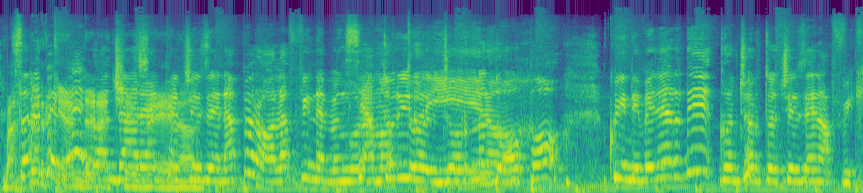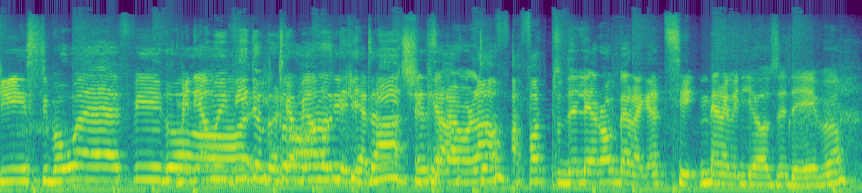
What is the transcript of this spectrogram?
Ma sarebbe bello andare a andare anche a Cesena? Cesena, però alla fine vengono Siamo a a Torino il giorno dopo. Quindi venerdì concerto a Cesena, fichissimo, uè, figo. Vediamo i video perché abbiamo degli chitarra, amici che erano là. esatto. Ha fatto delle robe, ragazzi, meravigliose, Dave.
